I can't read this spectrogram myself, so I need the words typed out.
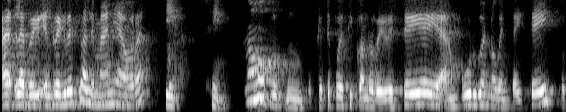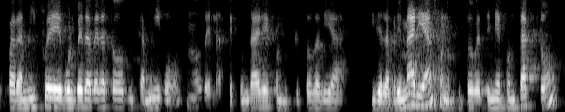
Ah, ¿El regreso a Alemania ahora? Sí, sí. No, pues, mm, pues, ¿qué te puedo decir? Cuando regresé a Hamburgo en 96, pues para mí fue volver a ver a todos mis amigos, ¿no? De la secundaria con los que todavía, y de la primaria, con los que todavía tenía contacto.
